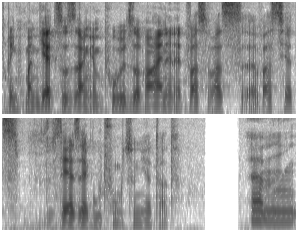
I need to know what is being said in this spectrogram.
bringt man jetzt sozusagen Impulse rein in etwas, was, äh, was jetzt sehr, sehr gut funktioniert hat. Ähm,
